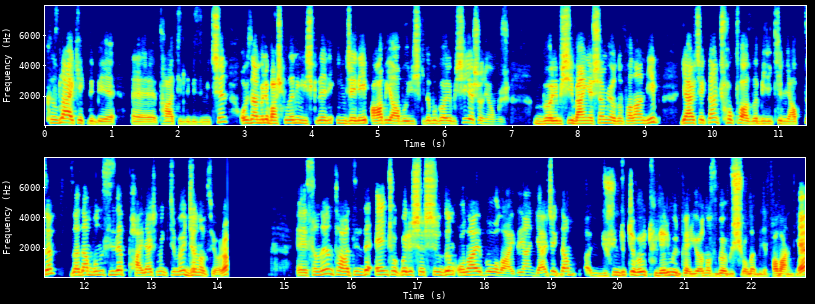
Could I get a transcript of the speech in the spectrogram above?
kızlı erkekli bir, eee, tatildi bizim için. O yüzden böyle başkalarının ilişkilerini inceleyip, "Abi ya bu ilişkide bu böyle bir şey yaşanıyormuş, böyle bir şeyi ben yaşamıyordum." falan deyip gerçekten çok fazla birikim yaptım. Zaten bunu sizinle paylaşmak için böyle can atıyorum. Eee, sanırım tatilde en çok böyle şaşırdığım olay bu olaydı. Yani gerçekten, düşündükçe böyle tüylerim ürperiyor, "Nasıl böyle bir şey olabilir?" falan diye.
